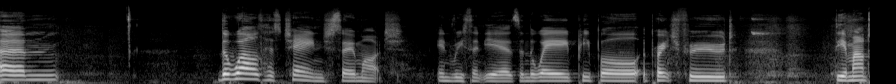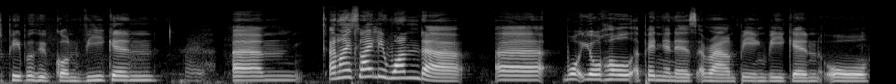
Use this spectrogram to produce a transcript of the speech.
Um, the world has changed so much in recent years, and the way people approach food, the amount of people who've gone vegan. Right. Um, and I slightly wonder uh, what your whole opinion is around being vegan or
